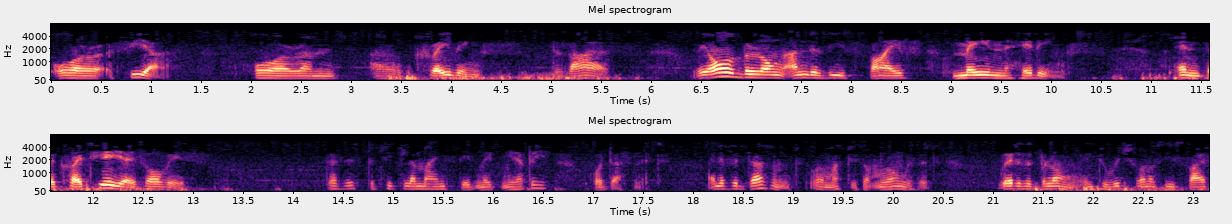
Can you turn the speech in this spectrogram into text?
or fear or um, uh, cravings, desires, they all belong under these five main headings. And the criteria is always, does this particular mind state make me happy or doesn't it? And if it doesn't, well, must be something wrong with it. Where does it belong? Into which one of these five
